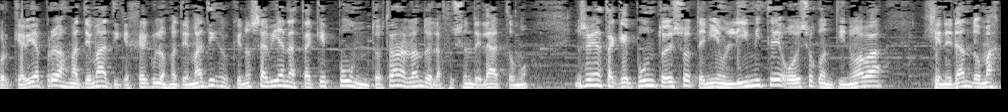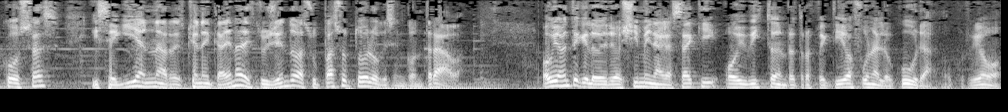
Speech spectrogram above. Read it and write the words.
porque había pruebas matemáticas, cálculos matemáticos que no sabían hasta qué punto, estaban hablando de la fusión del átomo, no sabían hasta qué punto eso tenía un límite o eso continuaba generando más cosas y seguía en una reacción en cadena destruyendo a su paso todo lo que se encontraba. Obviamente que lo de Hiroshima y Nagasaki, hoy visto en retrospectiva, fue una locura. Ocurrió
